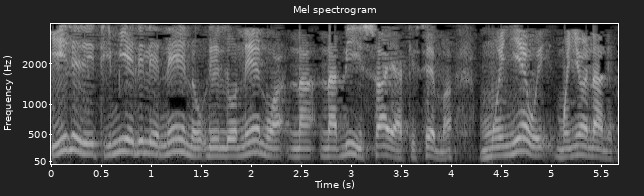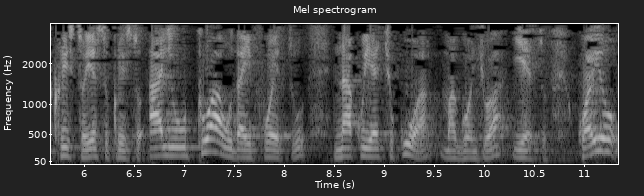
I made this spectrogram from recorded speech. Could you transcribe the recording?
ili litimie lile neno lililonenwa na nabii isaya akisema mwenyewe mwenyewe nani? Kristo yesu kristo aliutwaa udhaifu wetu na kuyachukua magonjwa yetu. Kwa hiyo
